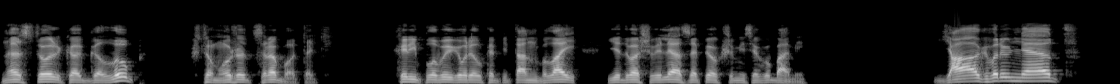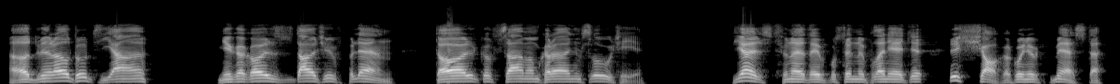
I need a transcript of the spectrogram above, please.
настолько глуп, что может сработать, — хрипло выговорил капитан Блай, едва шевеля запекшимися губами. — Я говорю нет, адмирал тут я. Никакой сдачи в плен, только в самом крайнем случае. Есть на этой пустынной планете еще какое-нибудь место,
